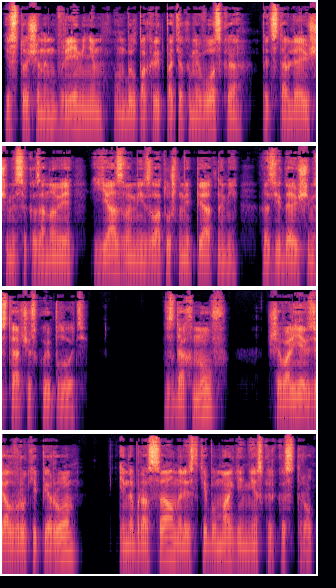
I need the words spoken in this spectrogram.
источенным временем, он был покрыт потеками воска, представляющимися Казанове язвами и золотушными пятнами, разъедающими старческую плоть. Вздохнув, шевалье взял в руки перо и набросал на листке бумаги несколько строк.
